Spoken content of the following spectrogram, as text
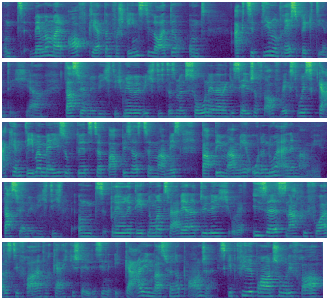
Und wenn man mal aufklärt, dann verstehen es die Leute und akzeptieren und respektieren dich. Ja. Das wäre mir wichtig. Mir wäre wichtig, dass mein Sohn in einer Gesellschaft aufwächst, wo es gar kein Thema mehr ist, ob du jetzt zwei Papis hast, zwei Mamis, Papi, Mami oder nur eine Mami. Das wäre mir wichtig. Und Priorität Nummer zwei wäre natürlich, oder ist es nach wie vor, dass die Frau einfach gleichgestellt ist, egal in was für einer Branche. Es gibt viele Branchen, wo die Frau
